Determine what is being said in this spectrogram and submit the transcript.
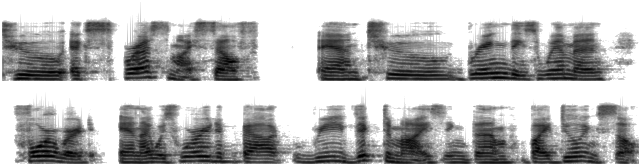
to express myself and to bring these women forward. And I was worried about re victimizing them by doing so.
